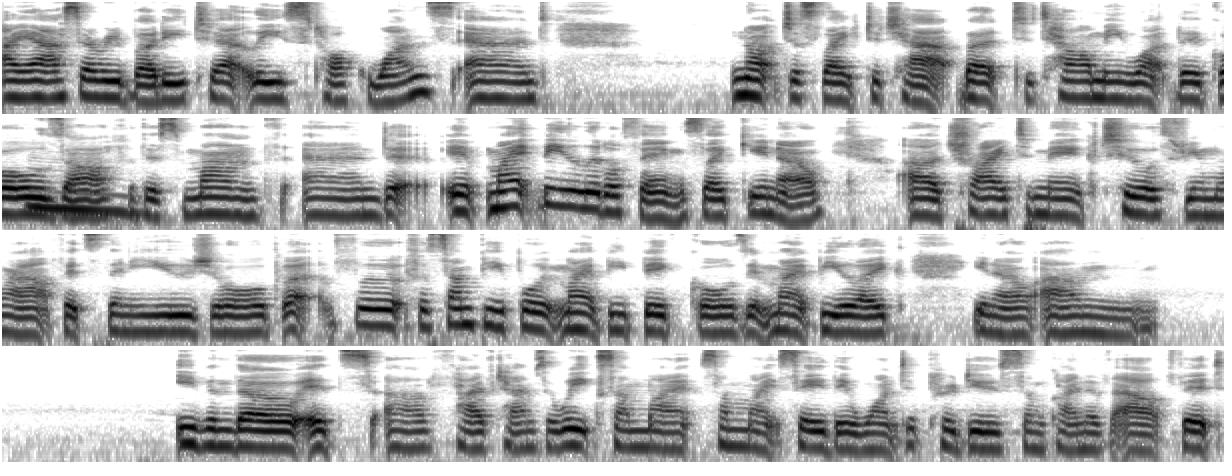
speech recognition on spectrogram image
I asked everybody to at least talk once and not just like to chat, but to tell me what their goals are for Mm. this month. And it might be little things like, you know, uh, try to make two or three more outfits than usual. But for, for some people, it might be big goals. It might be like, you know, um, even though it's uh, five times a week, some might some might say they want to produce some kind of outfit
